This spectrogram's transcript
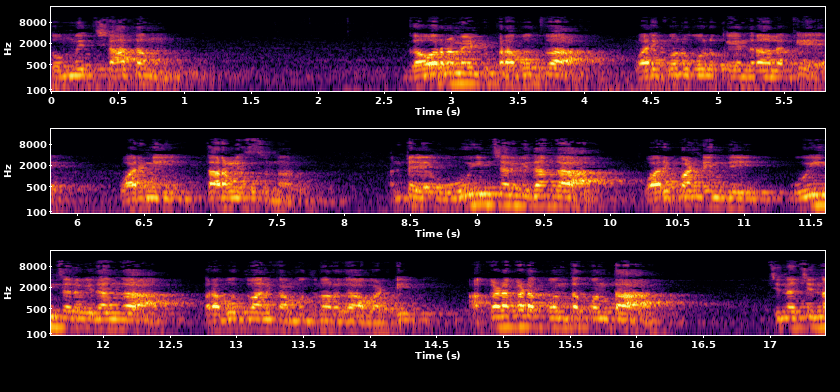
తొమ్మిది శాతం గవర్నమెంట్ ప్రభుత్వ వరి కొనుగోలు కేంద్రాలకే వరిని తరలిస్తున్నారు. అంటే ఊహించని విధంగా వరి పండింది ఊహించని విధంగా ప్రభుత్వానికి అమ్ముతున్నారు కాబట్టి అక్కడక్కడ కొంత కొంత చిన్న చిన్న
